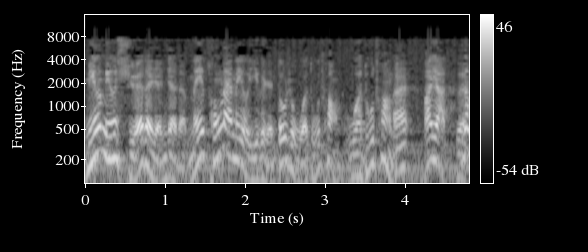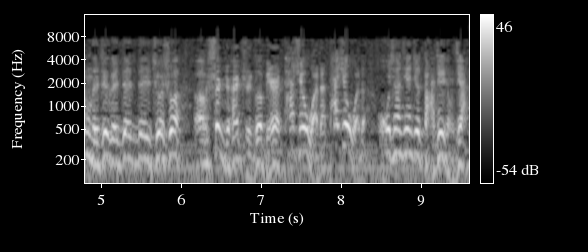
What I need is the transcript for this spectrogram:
明明学的人家的，没从来没有一个人都是我独创的，我独创的。哎，哎呀，弄得这个这这就说呃，甚至还指责别人，他学我的，他学我的，互相间就打这种架。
